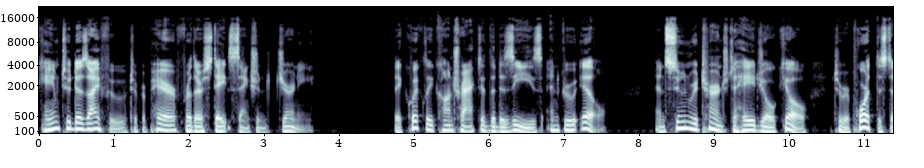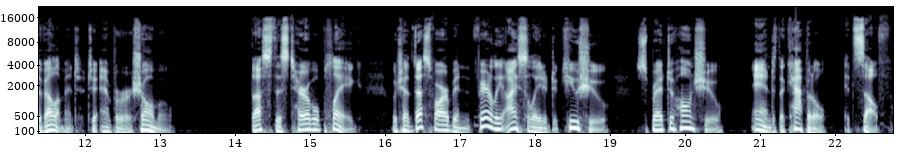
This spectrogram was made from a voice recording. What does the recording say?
came to Dazaifu to prepare for their state sanctioned journey. They quickly contracted the disease and grew ill, and soon returned to Heijo Kyo to report this development to Emperor Shomu. Thus, this terrible plague, which had thus far been fairly isolated to Kyushu, spread to Honshu and the capital itself.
